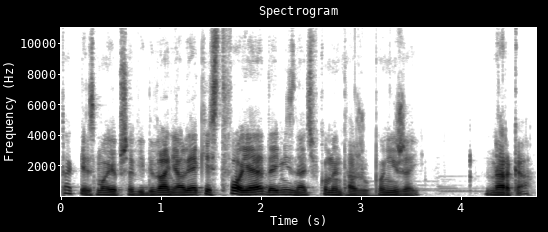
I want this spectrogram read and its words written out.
Tak jest moje przewidywanie, ale jak jest Twoje, daj mi znać w komentarzu poniżej. Narka.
